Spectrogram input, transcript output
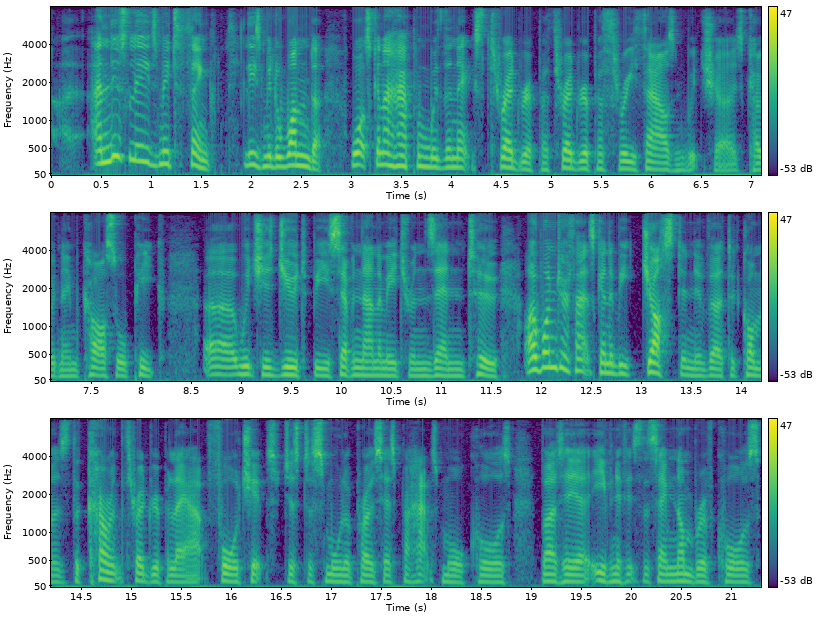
Uh, and this leads me to think, leads me to wonder what's going to happen with the next Threadripper, Threadripper 3000, which uh, is codenamed Castle Peak. Uh, which is due to be 7 nanometer and Zen 2. I wonder if that's going to be just in inverted commas the current Threadripper layout, four chips, just a smaller process, perhaps more cores, but uh, even if it's the same number of cores,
